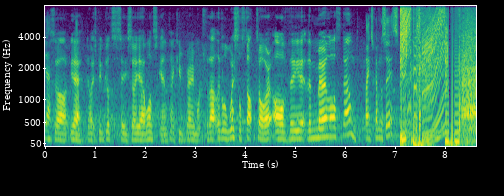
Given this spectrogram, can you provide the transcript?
Yeah. So yeah, no, it's been good to see. So yeah, once again, thank you very much for that little whistle stop tour of the uh, the Merlo stand. Thanks for coming to see us.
